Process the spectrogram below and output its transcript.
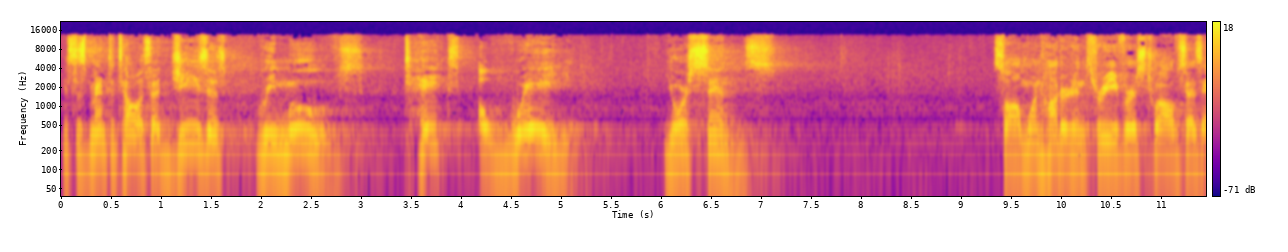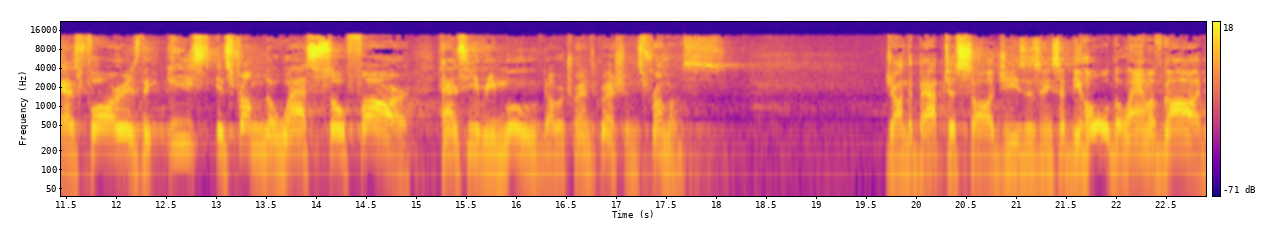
this is meant to tell us that Jesus removes, takes away your sins. Psalm 103, verse 12 says, As far as the east is from the west, so far has he removed our transgressions from us. John the Baptist saw Jesus and he said, Behold, the Lamb of God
